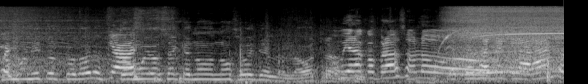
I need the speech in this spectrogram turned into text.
pues Son bonitos colores, Ya. como yo sé que no, no soy de la, la otra. Hubiera comprado solo. Estás declarando.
